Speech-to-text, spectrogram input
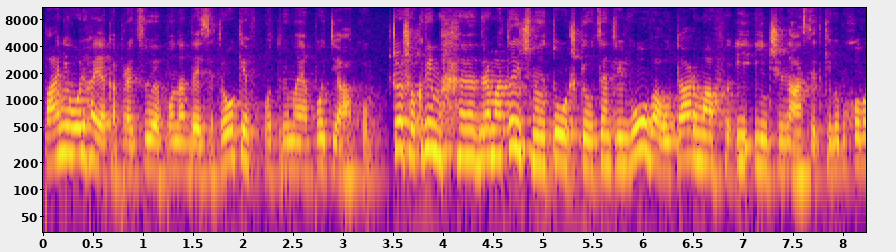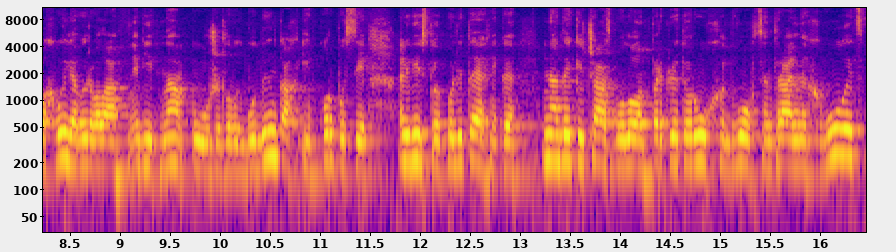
пані Ольга, яка працює понад 10 років, отримає подяку. Що ж, окрім е, драматичної точки у центрі Львова, удар мав і інші наслідки. Вибухова хвиля вирвала вікна у житлових будинках і в корпусі Львівської політехніки. На деякий час було перекрито рух двох центральних вулиць.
